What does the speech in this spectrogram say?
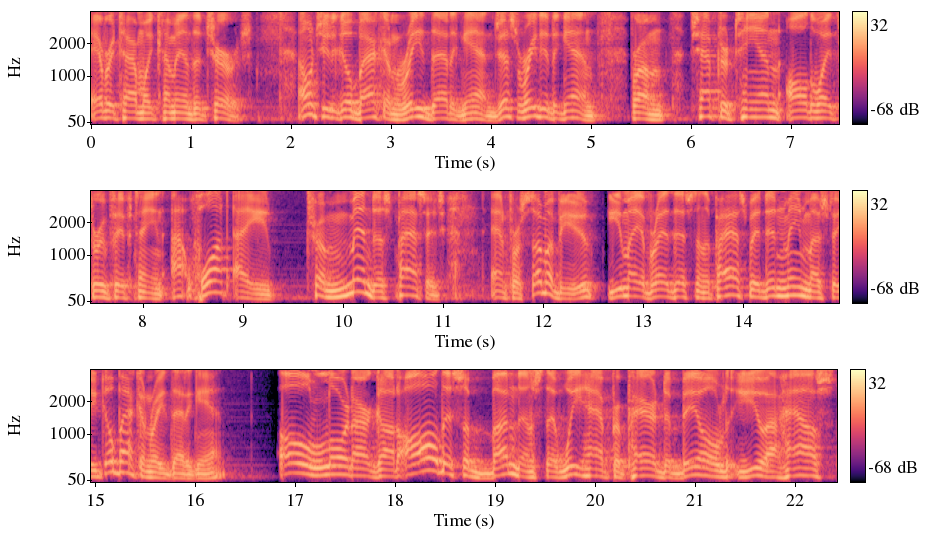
every time we come into the church. I want you to go back and read that again. Just read it again from chapter 10 all the way through 15. what a tremendous passage. And for some of you, you may have read this in the past, but it didn't mean much to you. Go back and read that again. Oh Lord our God, all this abundance that we have prepared to build you a house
